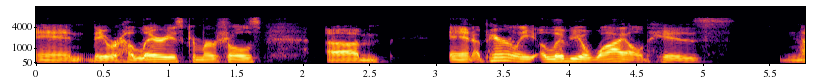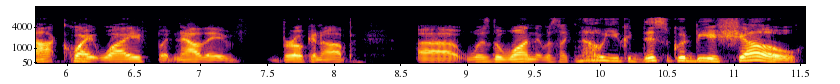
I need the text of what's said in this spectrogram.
and they were hilarious commercials. Um, and apparently Olivia Wilde, his not quite wife, but now they've broken up, uh, was the one that was like, no, you could, this could be a show,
